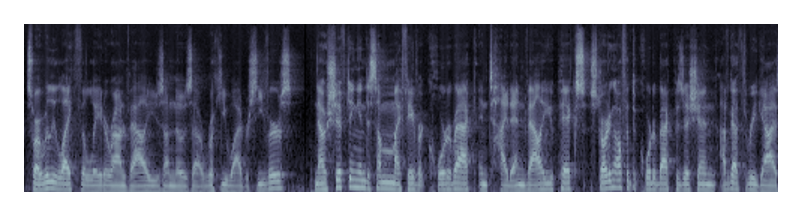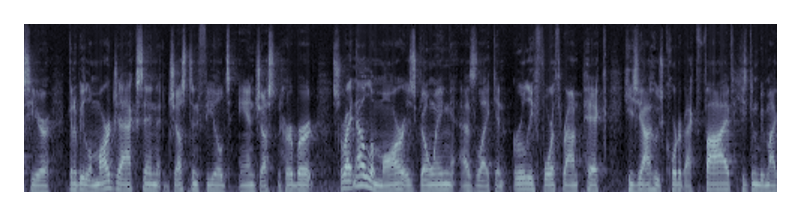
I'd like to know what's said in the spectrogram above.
So I really like the later round values on those uh, rookie wide receivers. Now, shifting into some of my favorite quarterback and tight end value picks, starting off with the quarterback position, I've got three guys here. Going to be Lamar Jackson, Justin Fields, and Justin Herbert. So, right now, Lamar is going as like an early fourth round pick. He's Yahoo's quarterback five. He's going to be my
